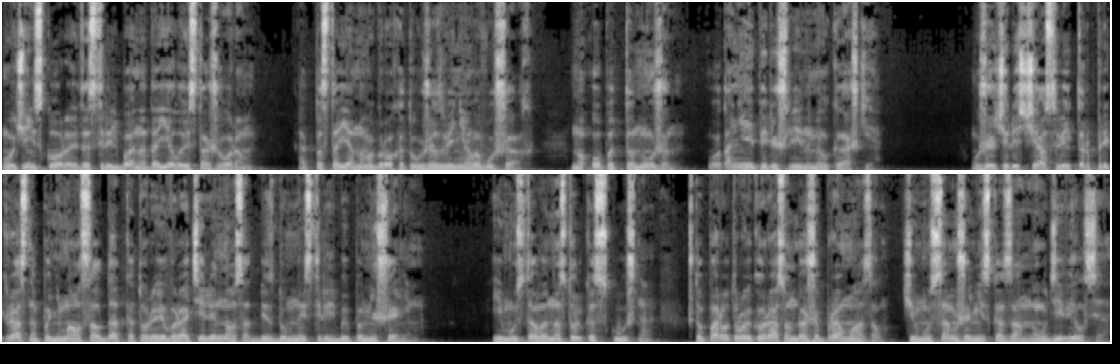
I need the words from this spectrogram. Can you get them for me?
Очень скоро эта стрельба надоела и стажерам. От постоянного грохота уже звенело в ушах. Но опыт-то нужен, вот они и перешли на мелкашки. Уже через час Виктор прекрасно понимал солдат, которые воротили нос от бездумной стрельбы по мишеням. Ему стало настолько скучно, что пару-тройку раз он даже промазал, чему сам же несказанно удивился.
